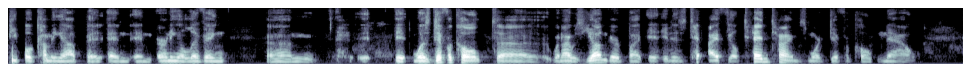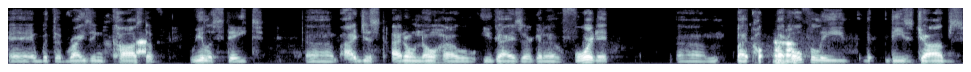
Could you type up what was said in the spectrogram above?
people coming up and and, and earning a living. Um, it, it was difficult uh, when I was younger, but it, it is. Te- I feel ten times more difficult now, and with the rising cost of real estate. Um, I just I don't know how you guys are going to afford it, um, but ho- but Uh-huh. hopefully th- these jobs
